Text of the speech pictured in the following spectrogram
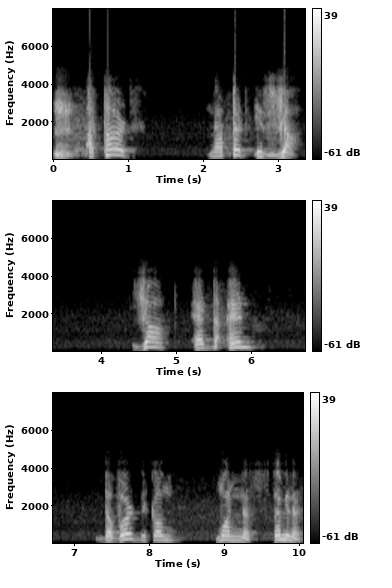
A third method is ya. Ya at the end, the word become muannas, feminine.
